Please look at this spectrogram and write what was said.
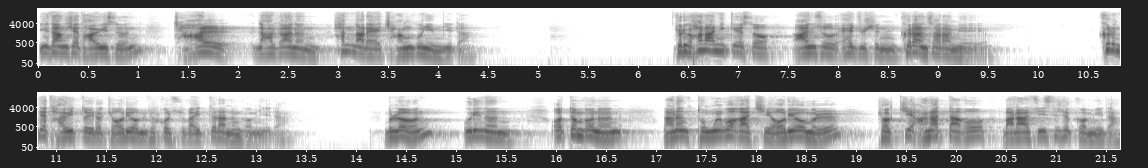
이 당시에 다윗은 잘 나가는 한 나라의 장군입니다. 그리고 하나님께서 안수해 주신 그러한 사람이에요. 그런데 다윗도 이렇게 어려움을 겪을 수가 있더라는 겁니다. 물론 우리는 어떤 분은 나는 동물과 같이 어려움을 겪지 않았다고 말할 수 있으실 겁니다.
